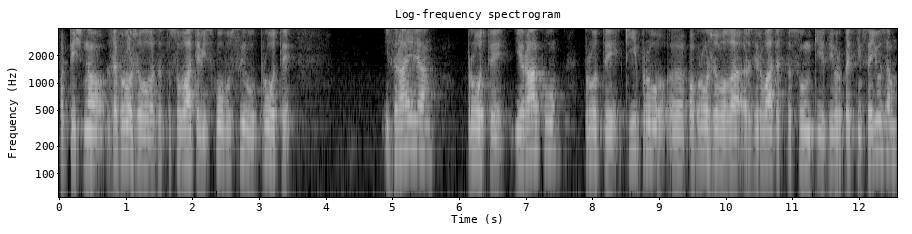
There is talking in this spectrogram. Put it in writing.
фактично загрожувала застосувати військову силу проти Ізраїля, проти Іраку, проти Кіпру, е, погрожувала розірвати стосунки з Європейським Союзом,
